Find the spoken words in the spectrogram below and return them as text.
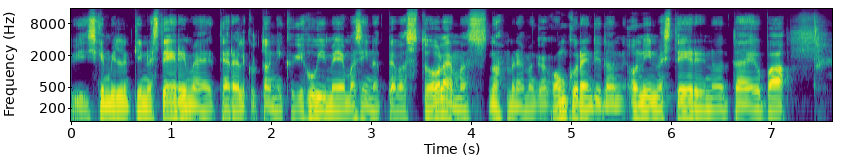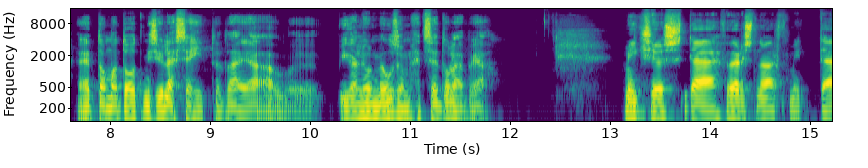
viiskümmend miljonit investeerime, et järelikult on ikkagi huvi meie masinate vastu olemas, noh, me näeme ka konkurendid on, on investeerinud juba, et oma tootmisi üles ehitada ja igal juhul me usume, et see tuleb ja. miks just äh, First North, mitte,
